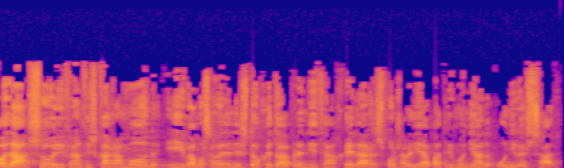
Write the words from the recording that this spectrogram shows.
Hola, soy Francisca Ramón y vamos a ver en este objeto de aprendizaje la responsabilidad patrimonial universal.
